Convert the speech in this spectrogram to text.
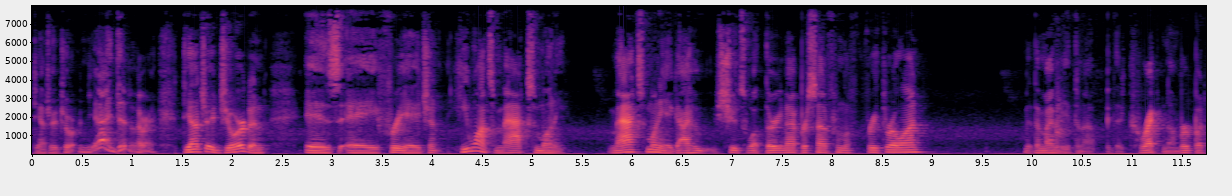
DeAndre Jordan. Yeah, I did it. All right. DeAndre Jordan is a free agent. He wants max money. Max money, a guy who shoots what, 39% from the free throw line? That might not be the correct number, but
